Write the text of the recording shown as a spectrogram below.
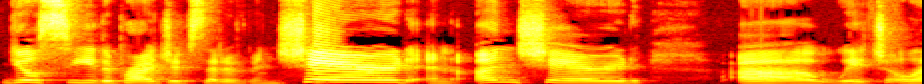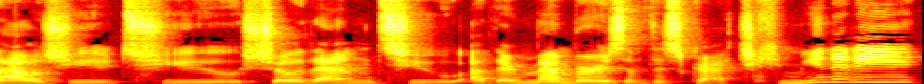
You'll see the projects that have been shared and unshared uh, which allows you to show them to other members of the Scratch community.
